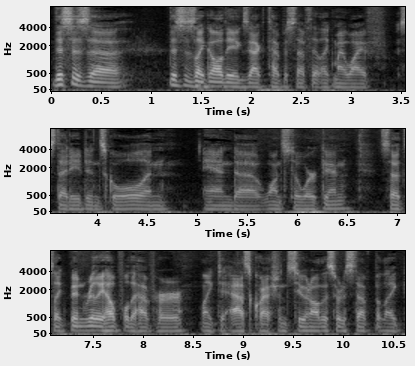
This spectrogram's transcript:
This is uh, this is like all the exact type of stuff that like my wife studied in school and and uh, wants to work in. So it's like been really helpful to have her like to ask questions to and all this sort of stuff. But like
